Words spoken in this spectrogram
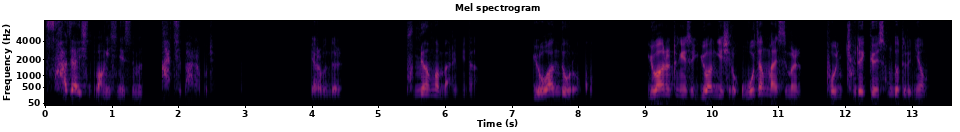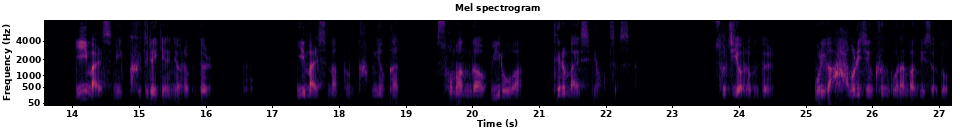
사자이신 왕이신 예수님을 같이 바라보셔야 됩니다. 여러분들 분명한 건 말입니다. 요한도 그렇고 요한을 통해서 요한계시록 5장 말씀을 본 초대교회 성도들은요. 이 말씀이 그들에게는 여러분들 이 말씀만큼 강력한 소망과 위로와 되는 말씀이 없었어요. 솔직히 여러분들 우리가 아무리 지금 큰 고난 가운데 있어도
